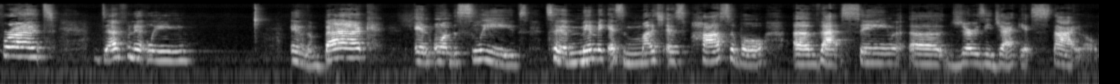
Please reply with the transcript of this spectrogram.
front definitely in the back and on the sleeves to mimic as much as possible of that same uh, jersey jacket style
